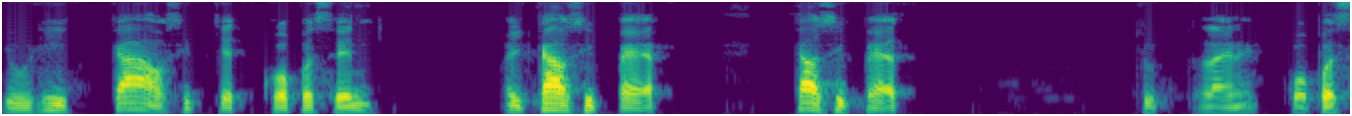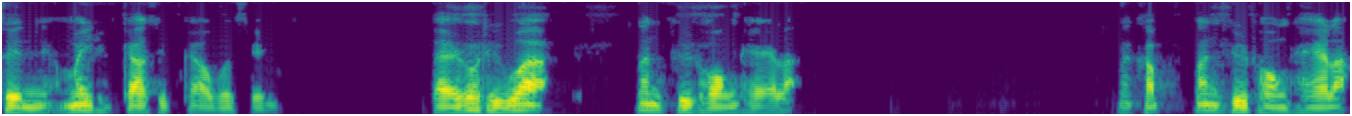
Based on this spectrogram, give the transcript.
อยู่ที่เก้าสิบเจ็ดกว่าเปอร์เซ็นต์ไอ้เก้าสิบแปดเก้าสิบแปด จุดอะไรเนี่ยกว่าเปอร์เซ็นต์เนี่ยไม่ถึงเก้าสิบเก้าเปอร์เซ็นต์แต่ก็ถือว่านั่นคือทองแท้ละนะครับ นั่นคือทองแท้ละ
